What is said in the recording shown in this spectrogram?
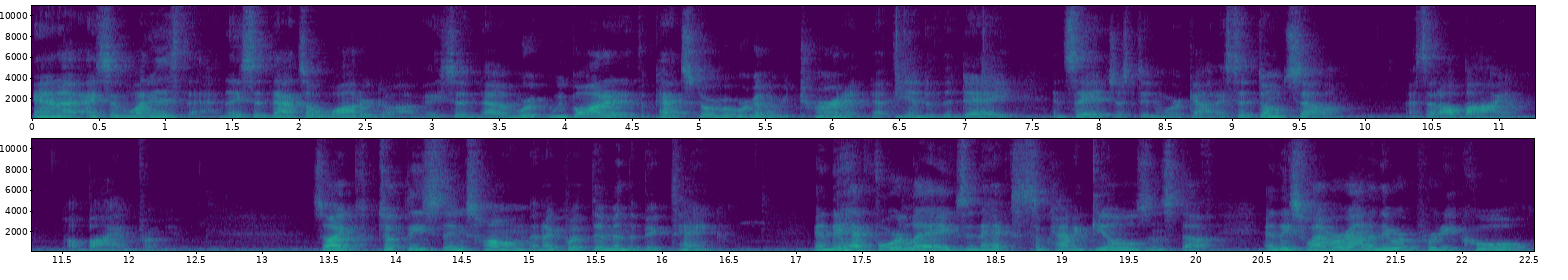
And I, I said, "What is that?" And they said, "That's a water dog." They said, uh, "We bought it at the pet store, but we're going to return it at the end of the day and say it just didn't work out." I said, "Don't sell them." I said, "I'll buy them. I'll buy them from you." So I took these things home and I put them in the big tank. And they had four legs and they had some kind of gills and stuff. And they swam around and they were pretty cool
